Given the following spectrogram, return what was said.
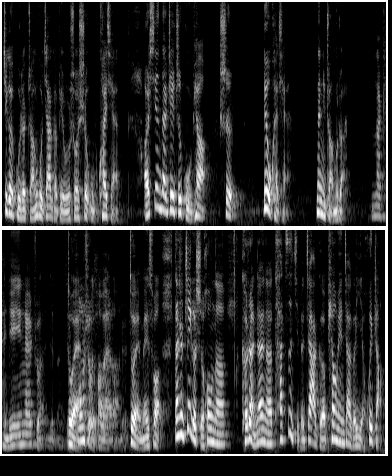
这个股的转股价格，比如说是五块钱，而现在这只股票是六块钱，那你转不转？那肯定应该转，对吧？对，空手套白狼。对，没错。但是这个时候呢，可转债呢，它自己的价格，票面价格也会涨。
